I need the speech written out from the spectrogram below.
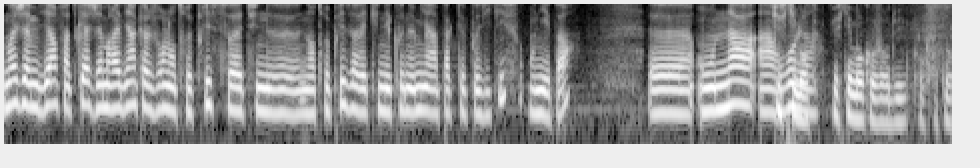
Moi, j'aime bien, enfin, en tout cas, j'aimerais bien qu'un jour l'entreprise soit une, entreprise avec une économie à impact positif. On n'y est pas. Euh, on a un Qu'est-ce Qui manque? Qu'est-ce qui manque aujourd'hui concrètement?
